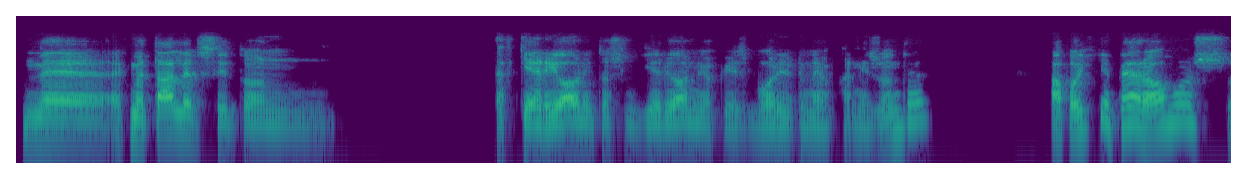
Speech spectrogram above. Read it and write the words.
με εκμετάλλευση των ευκαιριών ή των συγκυριών οι οποίες μπορεί να εμφανίζονται. Από εκεί και πέρα όμως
